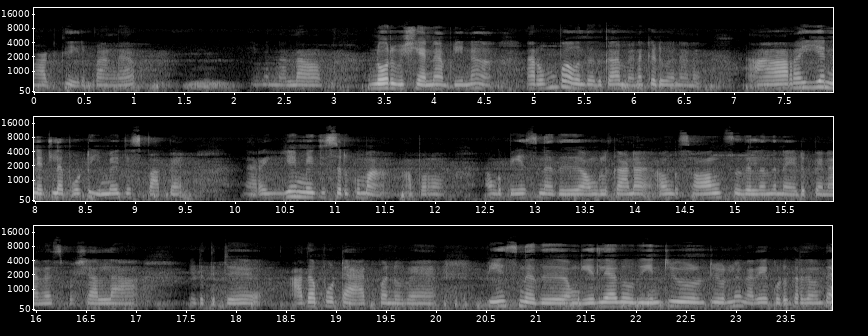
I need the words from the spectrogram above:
பாட்டுக்கு இருப்பாங்க. நல்லா. இன்னொரு விஷயம் என்ன அப்படின்னா நான் ரொம்ப வந்து அதுக்காக மெனக்கெடுவேன் நான். நிறைய நெட்டில் போட்டு இமேஜஸ் பார்ப்பேன். நிறைய இமேஜஸ் இருக்குமா? அப்புறம் அவங்க பேசினது அவங்களுக்கான அவங்க சாங்ஸ் இதுலேருந்து நான் எடுப்பேன் நான் ஸ்பெஷலாக எடுத்துகிட்டு அதை போட்டு ஆட் பண்ணுவேன். பேசினது அவங்க எதுலையாவது ஒரு இன்டர்வியூ இன்டர்வியூவில் நிறைய கொடுக்குறத வந்து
